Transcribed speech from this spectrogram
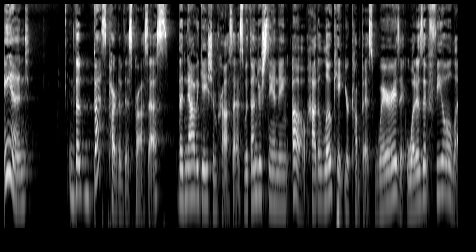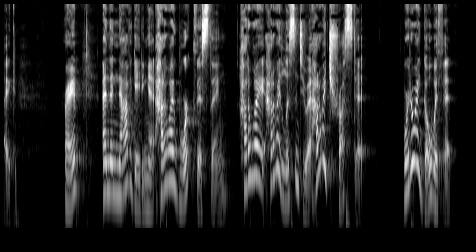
And the best part of this process, the navigation process with understanding, oh, how to locate your compass. Where is it? What does it feel like? Right? And then navigating it. How do I work this thing? How do I how do I listen to it? How do I trust it? Where do I go with it?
